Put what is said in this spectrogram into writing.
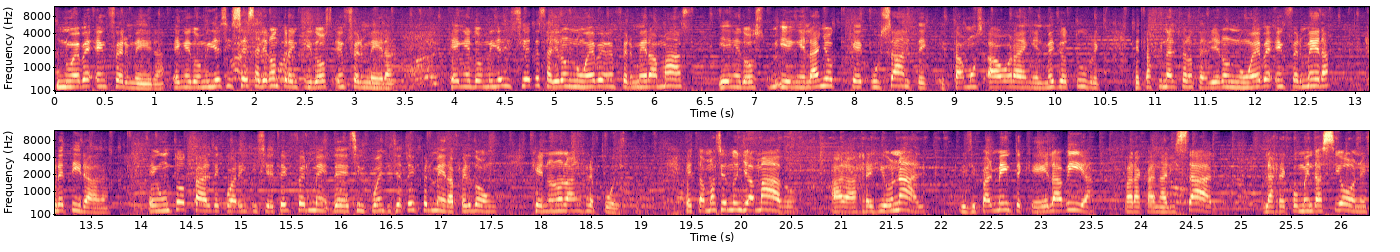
nueve enfermeras. En el 2016 salieron 32 enfermeras. En el 2017 salieron nueve enfermeras más y en el, y en el año que cursante, estamos ahora en el mes de octubre, que está finalizando, salieron nueve enfermeras retiradas. En un total de, 47 de 57 enfermeras perdón, que no nos la han repuesto. Estamos haciendo un llamado a la regional, principalmente que la vía, para canalizar las recomendaciones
